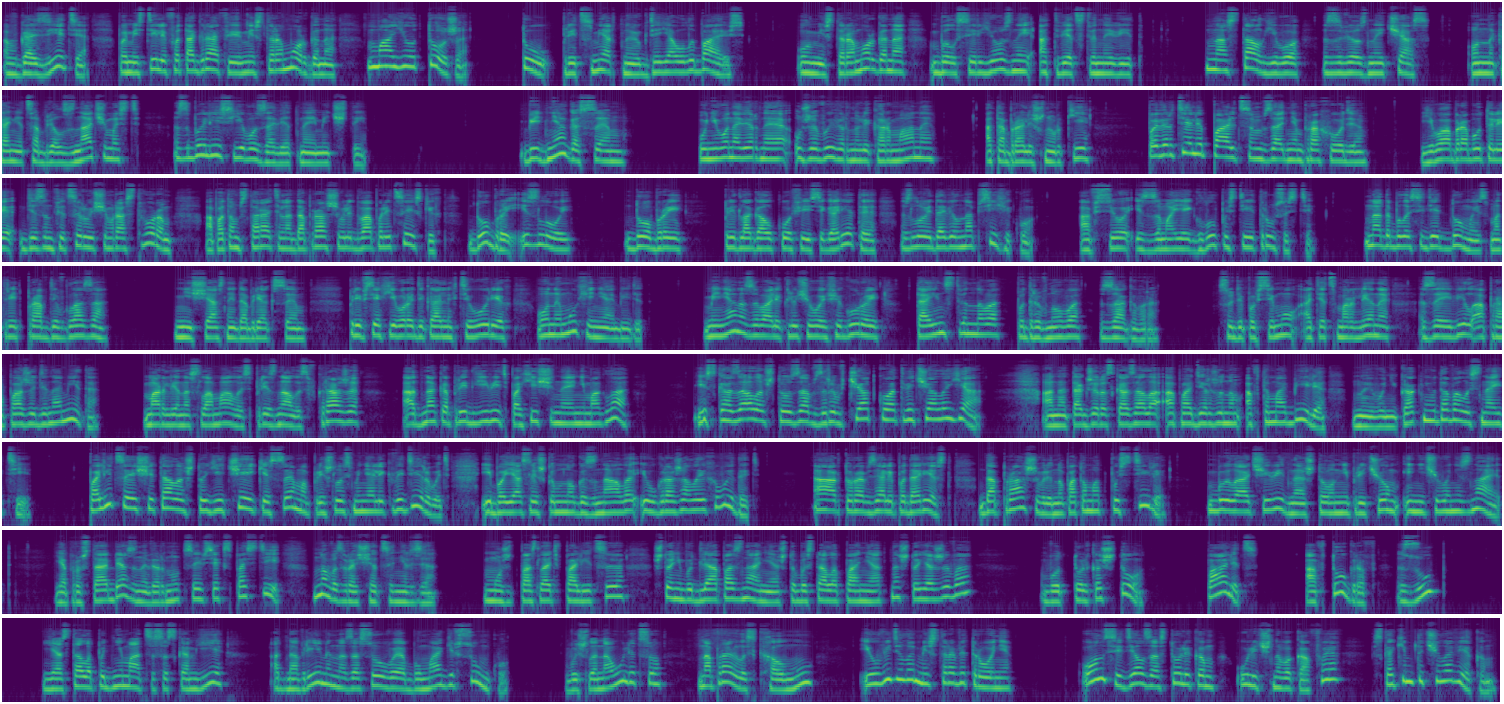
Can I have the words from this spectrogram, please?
В газете поместили фотографию мистера Моргана, мою тоже, ту предсмертную, где я улыбаюсь. У мистера Моргана был серьезный ответственный вид. Настал его звездный час. Он, наконец, обрел значимость, сбылись его заветные мечты. Бедняга Сэм. У него, наверное, уже вывернули карманы, отобрали шнурки, повертели пальцем в заднем проходе. Его обработали дезинфицирующим раствором, а потом старательно допрашивали два полицейских, добрый и злой. Добрый предлагал кофе и сигареты, злой давил на психику. А все из-за моей глупости и трусости. Надо было сидеть дома и смотреть правде в глаза. Несчастный добряк Сэм. При всех его радикальных теориях он и мухи не обидит. Меня называли ключевой фигурой таинственного подрывного заговора. Судя по всему, отец Марлены заявил о пропаже динамита. Марлена сломалась, призналась в краже, однако предъявить похищенное не могла и сказала, что за взрывчатку отвечала я. Она также рассказала о подержанном автомобиле, но его никак не удавалось найти. Полиция считала, что ячейки Сэма пришлось меня ликвидировать, ибо я слишком много знала и угрожала их выдать. А Артура взяли под арест, допрашивали, но потом отпустили. Было очевидно, что он ни при чем и ничего не знает. Я просто обязана вернуться и всех спасти, но возвращаться нельзя. Может, послать в полицию что-нибудь для опознания, чтобы стало понятно, что я жива? Вот только что. Палец, автограф, зуб. Я стала подниматься со скамьи, одновременно засовывая бумаги в сумку. Вышла на улицу, направилась к холму и увидела мистера Ветрони. Он сидел за столиком уличного кафе с каким-то человеком.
